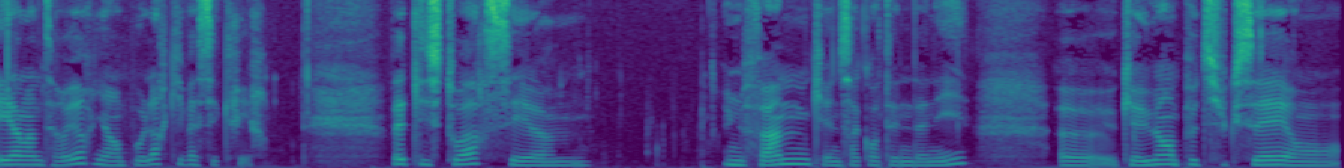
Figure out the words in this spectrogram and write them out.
et à l'intérieur, il y a un polar qui va s'écrire. En fait, l'histoire, c'est... Euh, une femme qui a une cinquantaine d'années, euh, qui a eu un peu de succès en,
